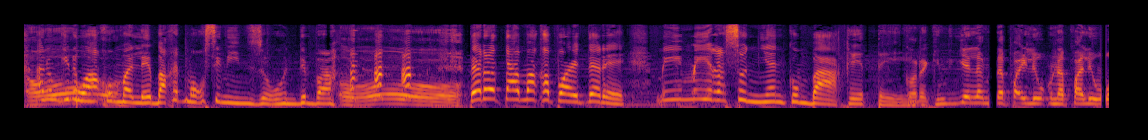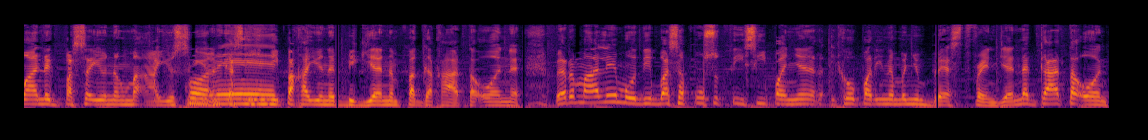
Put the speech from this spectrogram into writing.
Anong Oo. ginawa ko mali? Bakit mo ako sininzone, di ba? Oo. Pero tama ka, partner eh. May, may rason yan kung bakit eh. Correct. Hindi niya lang napali- napaliwanag pa sa'yo ng maayos Correct. kasi hindi pa kayo nabigyan ng pagkakataon. Pero mali mo, di ba, sa puso't isipan niya, ikaw pa rin naman yung best friend niya. Nagkataon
